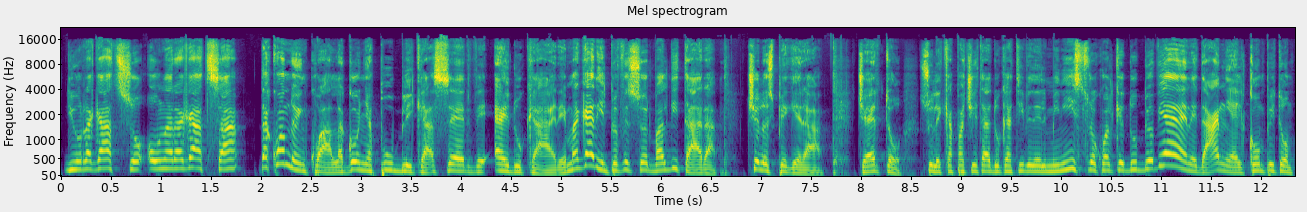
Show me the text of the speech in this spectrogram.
di un ragazzo o una ragazza? Da quando in qua la gogna pubblica serve a educare? Magari il professor Valditara ce lo spiegherà. Certo, sulle capacità educative del ministro qualche dubbio viene, da anni ha il compito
